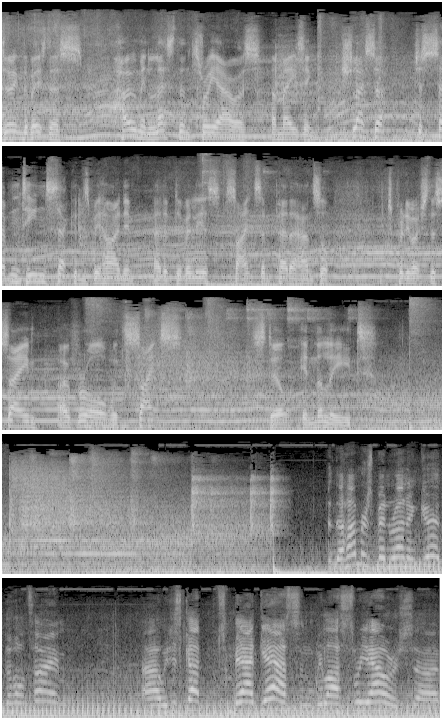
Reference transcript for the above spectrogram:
doing the business. Home in less than three hours. Amazing. Schlesser just 17 seconds behind him, ahead of De Villiers, Sainz and Peterhansel. It's pretty much the same overall with Sainz still in the lead. The Hummer's been running good the whole time. Uh, we just got some bad gas and we lost three hours. Uh,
